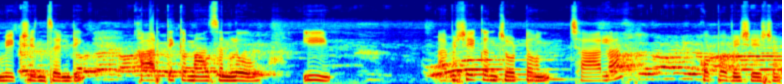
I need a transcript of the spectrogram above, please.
వీక్షించండి. కార్తీక మాసంలో ఈ అభిషేకం చూడటం చాలా గొప్ప విశేషం.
